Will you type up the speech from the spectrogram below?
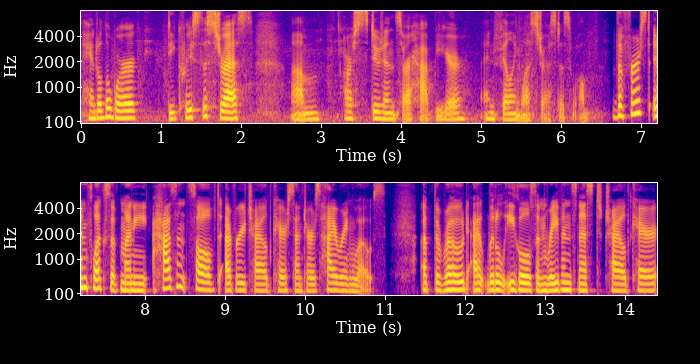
handle the work, decrease the stress, um, our students are happier and feeling less stressed as well. The first influx of money hasn't solved every child care center's hiring woes. Up the road at Little Eagles and Raven's Nest Childcare,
